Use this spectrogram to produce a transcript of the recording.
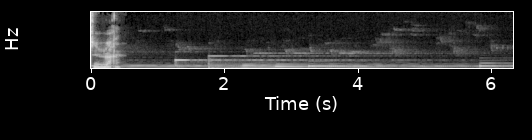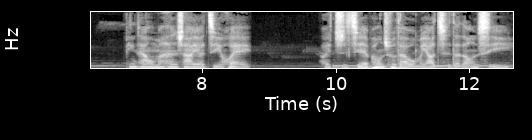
是软？平常我们很少有机会会直接碰触到我们要吃的东西，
